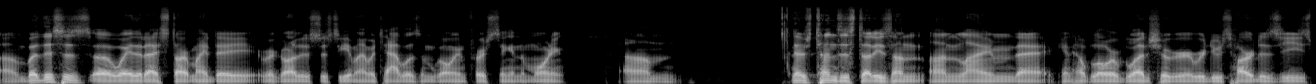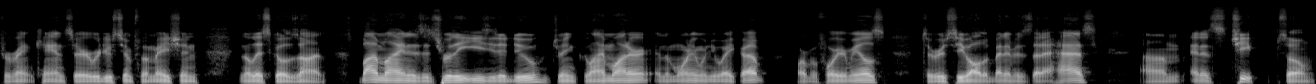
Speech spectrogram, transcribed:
Um, but this is a way that I start my day, regardless, just to get my metabolism going first thing in the morning. Um, there's tons of studies on on lime that can help lower blood sugar, reduce heart disease, prevent cancer, reduce inflammation, and the list goes on. Bottom line is it's really easy to do. Drink lime water in the morning when you wake up or before your meals to receive all the benefits that it has. Um, and it's cheap. So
